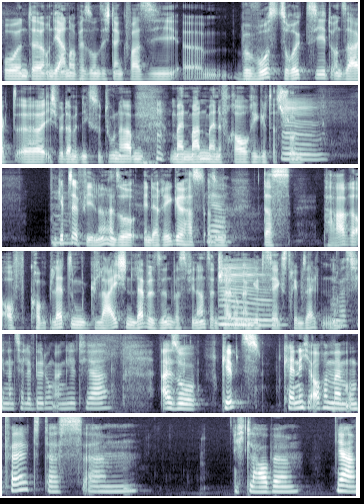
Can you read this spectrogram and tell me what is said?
und, äh, und die andere Person sich dann quasi ähm, bewusst zurückzieht und sagt, äh, ich will damit nichts zu tun haben, mein Mann, meine Frau regelt das schon. Mm. Gibt ja viel, ne? Also in der Regel hast also ja. das Paare auf komplettem gleichen Level sind, was Finanzentscheidungen mm. angeht, ist ja extrem selten. Ne? Was finanzielle Bildung angeht, ja. Also gibt's, kenne ich auch in meinem Umfeld, dass ähm, ich glaube, ja,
